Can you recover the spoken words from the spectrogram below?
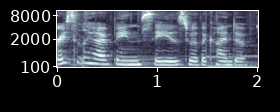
Recently, I've been seized with a kind of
